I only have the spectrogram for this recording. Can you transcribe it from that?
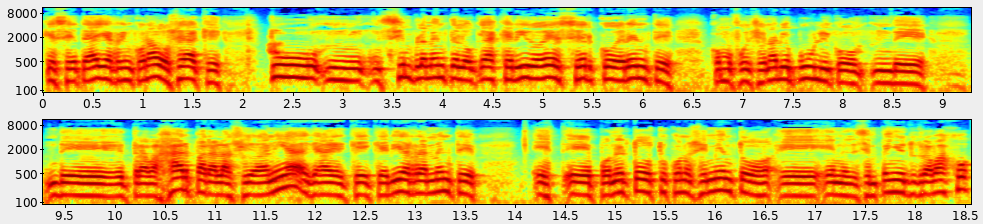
que se te haya arrinconado. O sea que tú mm, simplemente lo que has querido es ser coherente como funcionario público de, de trabajar para la ciudadanía, eh, que querías realmente este, poner todos tus conocimientos eh, en el desempeño de tu trabajo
